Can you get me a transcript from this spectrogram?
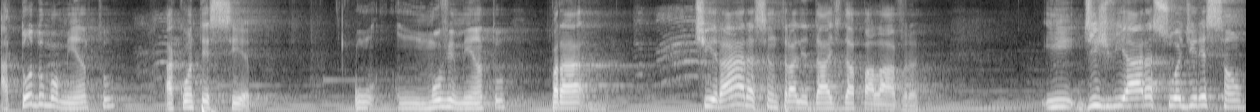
a todo momento acontecer um, um movimento para tirar a centralidade da palavra e desviar a sua direção,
